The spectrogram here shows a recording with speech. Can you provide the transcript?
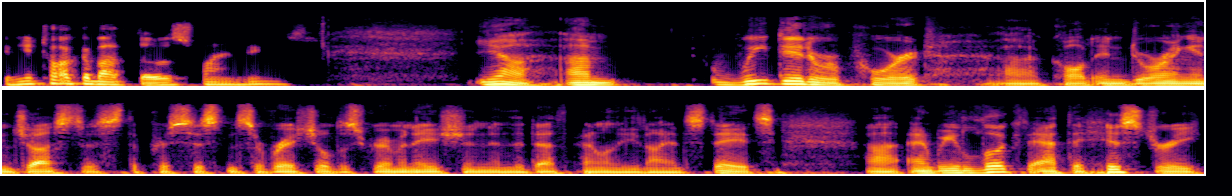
Can you talk about those findings? Yeah. Um, we did a report uh, called Enduring Injustice The Persistence of Racial Discrimination in the Death Penalty in the United States. Uh, and we looked at the history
